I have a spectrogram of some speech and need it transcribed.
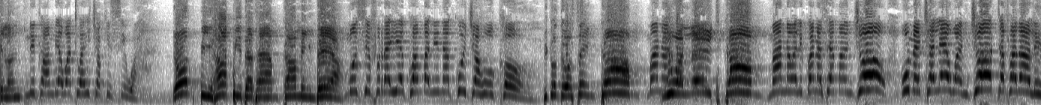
island, nikawambia watu wa hicho kisiwa don't be happy that I am coming there. msifurahie kwamba ninakuja huko Because they were saying, come, Mana you are late, come. maana walikuwa nasema njoo umechelewa njoo tafadhali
